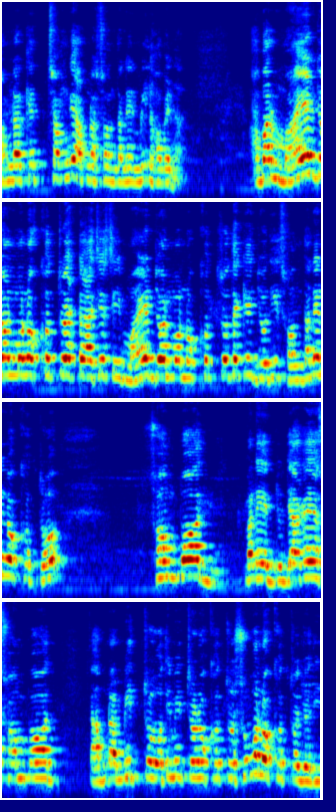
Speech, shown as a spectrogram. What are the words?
আপনার সঙ্গে আপনার সন্তানের মিল হবে না। আবার মায়ের জন্ম নক্ষত্র একটা আছে, সেই মায়ের জন্ম নক্ষত্র থেকে যদি সন্তানের নক্ষত্র সম্পদ মানে জায়গায় সম্পদ, আপনার মিত্র অতিমিত্র নক্ষত্র, শুভ নক্ষত্র যদি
